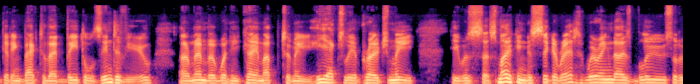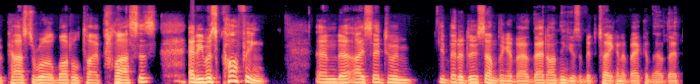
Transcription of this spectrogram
Getting back to that Beatles interview, I remember when he came up to me, he actually approached me. He was uh, smoking a cigarette, wearing those blue sort of castor oil bottle type glasses, and he was coughing. And uh, I said to him, you better do something about that. I think he was a bit taken aback about that.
